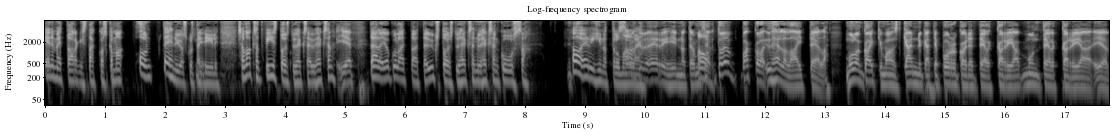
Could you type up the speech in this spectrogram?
En mene tarkistaa, koska mä oon tehnyt joskus tämän Niin. diilin. Sä maksat 15,99. Jep. Täällä joku laittaa, että 11,999 kuussa. Joo, eri Se on hinnoittelumalleja. kyllä eri hinnoittelu, mutta On. se, toi on pakko olla yhdellä laitteella. Mulla on kaikki mahdolliset kännykät ja purkoiden telkkari ja mun telkkari ja, ja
